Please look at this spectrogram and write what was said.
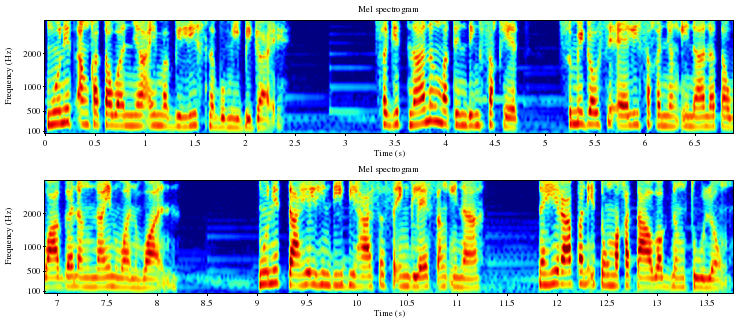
ngunit ang katawan niya ay mabilis na bumibigay. Sa gitna ng matinding sakit, sumigaw si Ellie sa kanyang ina na tawagan ang 911. Ngunit dahil hindi bihasa sa Ingles ang ina, nahirapan itong makatawag ng tulong.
